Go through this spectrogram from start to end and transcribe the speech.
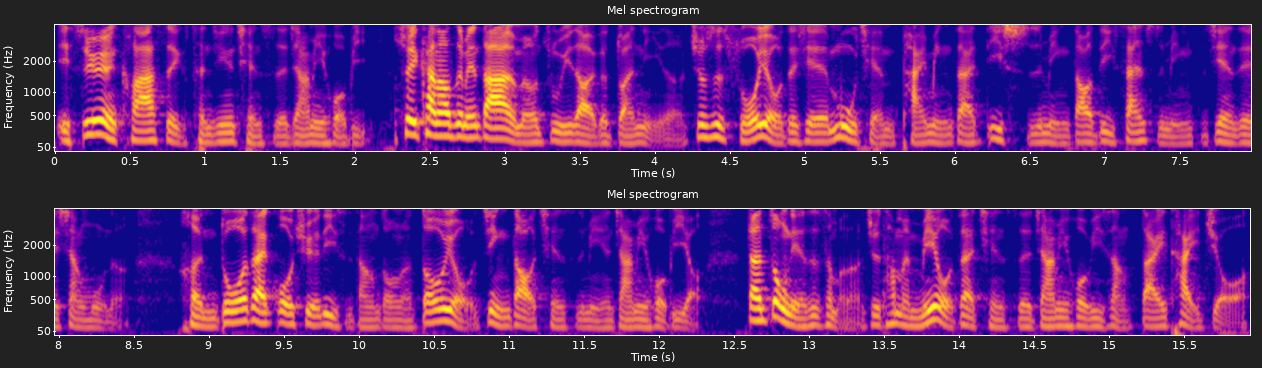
，Ethereum Classic 曾经是前十的加密货币，所以看到这边，大家有没有注意到一个端倪呢？就是所有这些目前排名在第十名到第三十名之间的这些项目呢，很多在过去的历史当中呢，都有进到前十名的加密货币哦。但重点是什么呢？就是他们没有在前十的加密货币上待太久哦。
